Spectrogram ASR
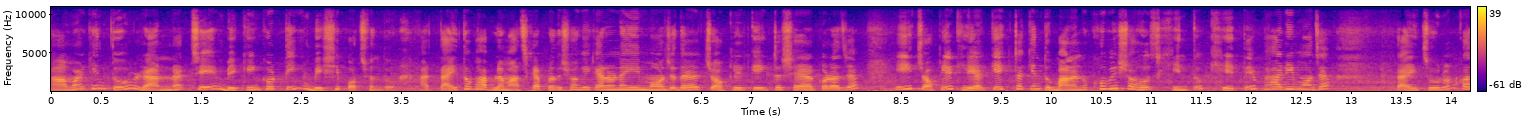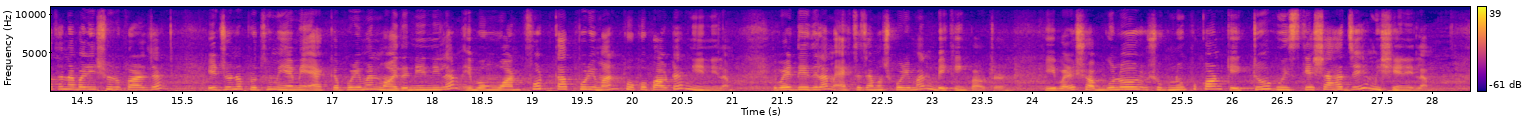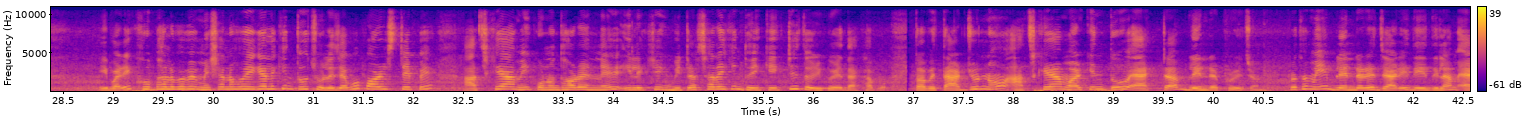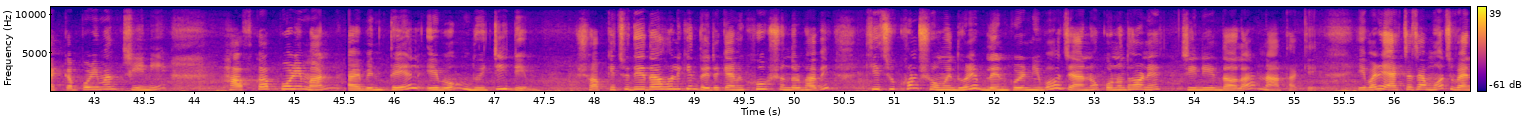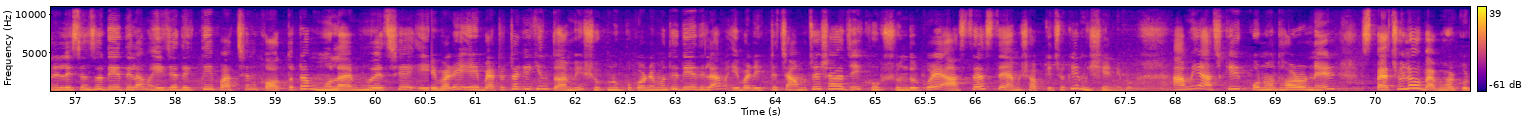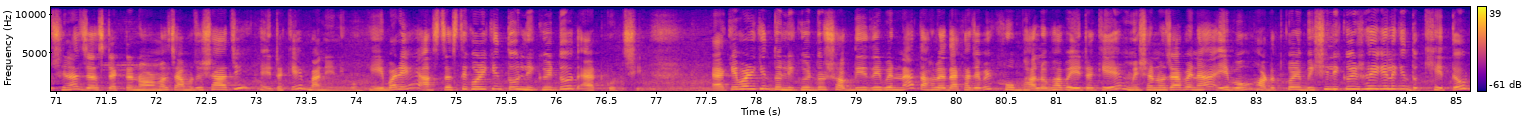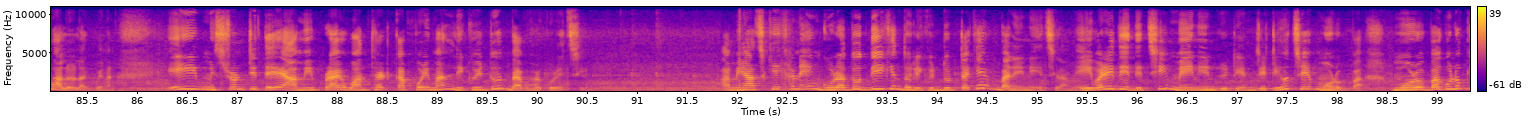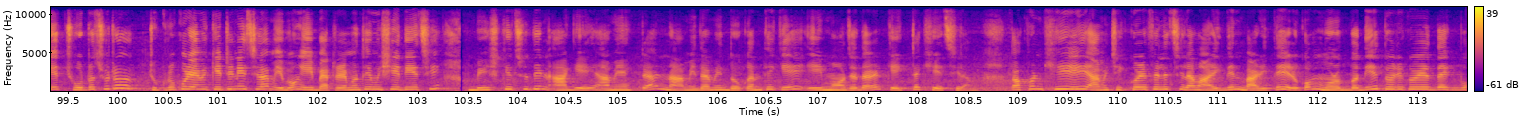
আমার কিন্তু রান্নার চেয়ে বেকিং করতেই বেশি পছন্দ। আর তাই তো ভাবলাম আজকে আপনাদের সঙ্গে কেননা এই মজাদার চকলেট কেকটা শেয়ার করা যাক। এই চকলেট লেয়ার কেকটা কিন্তু বানানো খুবই সহজ, কিন্তু খেতে ভারী মজা। তাই চলুন কথা না বাড়িয়ে শুরু করা যাক। এর জন্য প্রথমেই আমি এক কাপ পরিমাণ ময়দা নিয়ে নিলাম এবং ওয়ান ফোর্থ কাপ পরিমাণ কোকো পাউডার নিয়ে নিলাম। এবারে দিয়ে দিলাম এক চা চামচ পরিমাণ বেকিং পাউডার এবারে সবগুলো শুকনো উপকরণকে একটু হুইস্কের সাহায্যে মিশিয়ে নিলাম। এবারে খুব ভালোভাবে মেশানো হয়ে গেলে কিন্তু চলে যাব পরের স্টেপে আজকে আমি কোনো ধরনের ইলেকট্রিক বিটার ছাড়াই কিন্তু এই কেকটি তৈরি করে দেখাবো। তবে তার জন্য আজকে আমার কিন্তু একটা ব্লেন্ডার প্রয়োজন। প্রথমেই ব্লেন্ডারে জারি দিয়ে দিলাম এক কাপ পরিমাণ চিনি হাফ কাপ পরিমাণ সয়াবিন তেল এবং দুইটি ডিম। সব কিছু দিয়ে দেওয়া হলে কিন্তু এটাকে আমি খুব সুন্দরভাবে কিছুক্ষণ সময় ধরে ব্লেন্ড করে নিব যেন কোনো ধরনের চিনির দলা না থাকে। এবারে এক চা চামচ ভ্যানিলা এসেন্সও দিয়ে দিলাম। এই যে দেখতেই পাচ্ছেন কতটা মোলায়েম হয়েছে। এবারে এই ব্যাটারটাকে কিন্তু আমি শুকনো উপকরণের মধ্যে দিয়ে দিলাম। এবার একটি চামচের সাহায্যে খুব সুন্দর করে আস্তে আস্তে আমি সব কিছুকে মিশিয়ে নেব। আমি আজকে কোনো ধরনের স্প্যাচুলাও ব্যবহার করছি না জাস্ট একটা নর্মাল চামচের সাহায্যেই এটাকে বানিয়ে নিব। এবারে আস্তে আস্তে করে কিন্তু লিকুইড দুধ অ্যাড করছি। একেবারে কিন্তু লিকুইড দুধ সব দিয়ে দেবেন না, তাহলে দেখা যাবে খুব ভালোভাবে এটাকে মেশানো যাবে না এবং হঠাৎ করে বেশি লিকুইড হয়ে গেলে কিন্তু খেতেও ভালো লাগবে না। এই মিশ্রণটিতে আমি প্রায় ওয়ান থার্ড কাপ পরিমাণ লিকুইড দুধ ব্যবহার করেছি। আমি আজকে এখানে গুঁড়া দুধ দিয়ে কিন্তু লিকুইড দুধটাকে বানিয়ে নিয়েছিলাম। এইবারই দিয়ে দিচ্ছি মেইন ইনগ্রিডিয়েন্ট যেটি হচ্ছে মোরব্বা। মোরব্বাগুলোকে ছোট ছোট টুকরো করে আমি কেটে নিয়েছিলাম এবং এই ব্যাটারের মধ্যে মিশিয়ে দিয়েছি। বেশ কিছুদিন আগে আমি একটা নামি দামি দোকান থেকে এই মজাদার কেকটা খেয়েছিলাম। তখন খেয়ে আমি ঠিক করে ফেলেছিলাম, আরেকদিন বাড়িতে এরকম মোরব্বা দিয়ে তৈরি করে দেখব।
